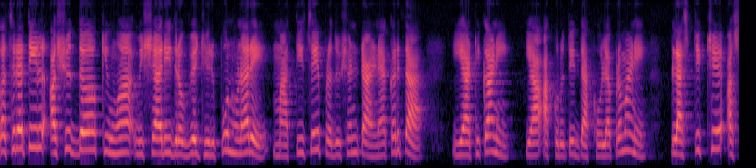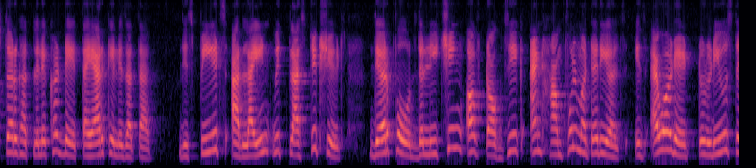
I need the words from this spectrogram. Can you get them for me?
कचऱ्यातील अशुद्ध किंवा विषारी द्रव्य झिरपून होणारे मातीचे प्रदूषण टाळण्याकरिता या ठिकाणी या आकृतीत दाखवल्याप्रमाणे प्लास्टिकचे अस्तर घातलेले खड्डे तयार केले जातात. This speeds are line with plastic sheets therefore the leaching of toxic and harmful materials is avoided to reduce the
